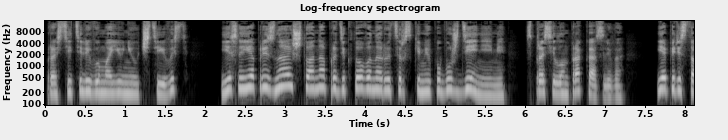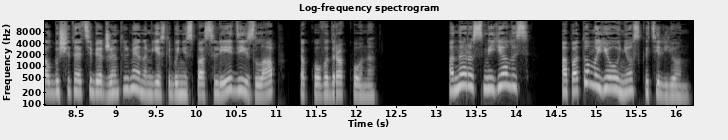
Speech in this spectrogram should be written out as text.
«Простите ли вы мою неучтивость? Если я признаюсь, что она продиктована рыцарскими побуждениями», спросил он проказливо. «Я перестал бы считать себя джентльменом, если бы не спас леди из лап такого дракона». Она рассмеялась, а потом ее унес котельон.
